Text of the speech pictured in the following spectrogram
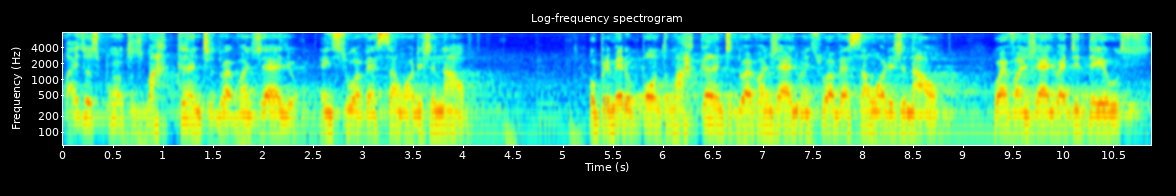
Quais os pontos marcantes do Evangelho em sua versão original? O primeiro ponto marcante do Evangelho em sua versão original: o Evangelho é de Deus.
